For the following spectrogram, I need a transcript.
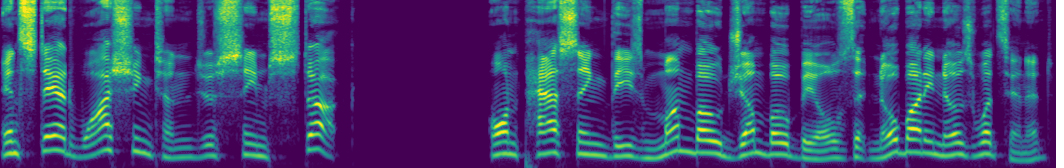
Instead, Washington just seems stuck on passing these mumbo jumbo bills that nobody knows what's in it.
